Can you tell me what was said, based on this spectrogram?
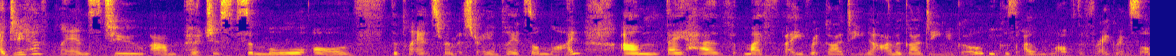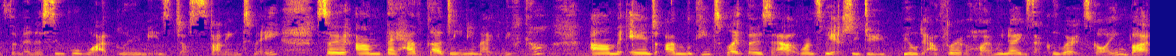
I do have plans to um, purchase some more of the plants from Australian Plants Online. Um, they have my favourite gardenia. I'm a gardenia girl because I love the fragrance of them and a simple white bloom is just stunning to me. So um, they have Gardenia Magnifica um, and I'm looking to plant those out once we actually do build our forever home. We know exactly where it's going but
